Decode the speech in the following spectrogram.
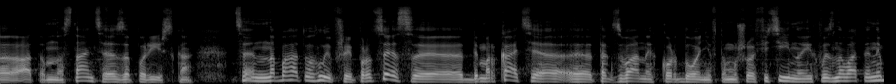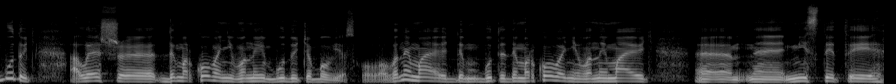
атомна станція Запорізька. Це набагато глибший процес, е, демаркація е, так званих кордонів, тому що офіційно їх визнавати не будуть, але ж демарковані вони будуть обов'язково. Вони мають бути демарковані, вони мають містити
